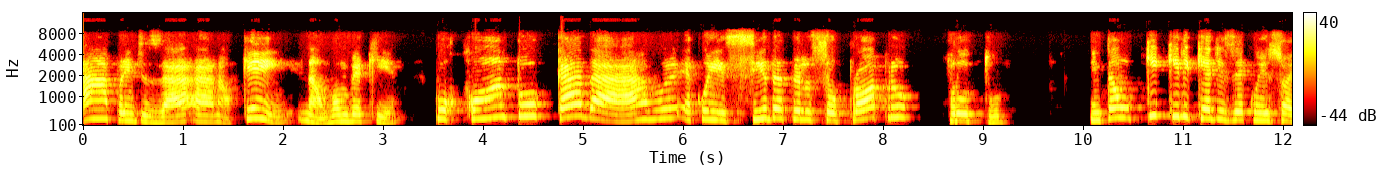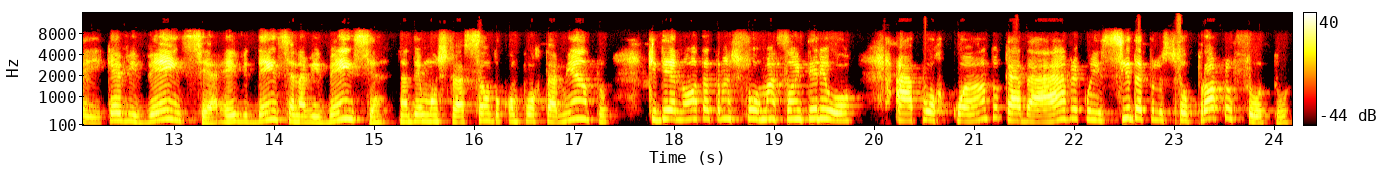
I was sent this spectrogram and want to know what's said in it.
a aprendizar. Ah, não. Quem? Não, vamos ver aqui. Porquanto cada árvore é conhecida pelo seu próprio fruto. Então, o que, que ele quer dizer com isso aí? Que é vivência, é evidência na vivência, na demonstração do comportamento, que denota a transformação interior. Ah, porquanto cada árvore é conhecida pelo seu próprio fruto.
